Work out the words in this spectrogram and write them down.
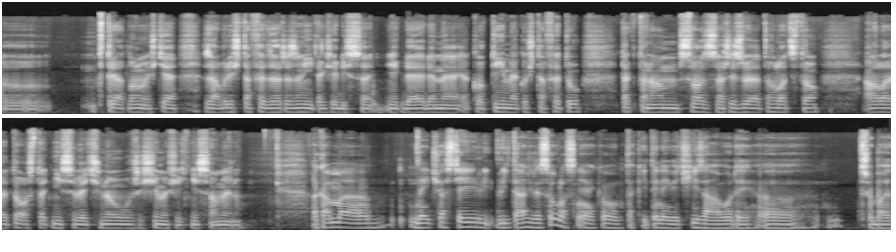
uh, triatlonu ještě závody štafet zařazený, takže když se někde jedeme jako tým, jako štafetu, tak to nám svaz zařizuje tohleto, ale to ostatní se většinou řešíme všichni sami. No. A kam eh, nejčastěji lítáš, kde jsou vlastně jako taky ty největší závody? Eh, třeba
